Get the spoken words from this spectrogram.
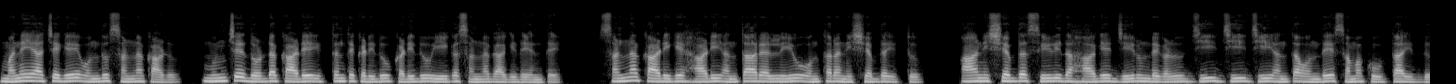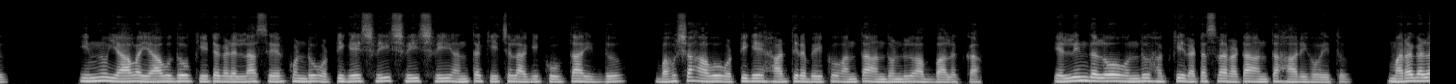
ಮನೆಯಾಚೆಗೆ ಒಂದು ಸಣ್ಣ ಕಾಡು. ಮುಂಚೆ ದೊಡ್ಡ ಕಾಡೇ ಇತ್ತಂತೆ ಕಡಿದು ಕಡಿದು ಈಗ ಸಣ್ಣಗಾಗಿದೆಯಂತೆ. ಸಣ್ಣ ಕಾಡಿಗೆ ಹಾಡಿ ಅಂತಾರೆ ಅಲ್ಲಿಯೂ ಒಂಥರ ನಿಶ್ಶಬ್ದ ಇತ್ತು. ಆ ನಿಶ್ಶಬ್ದ ಸೀಳಿದ ಹಾಗೆ ಜೀರುಂಡೆಗಳು ಜೀ ಜೀ ಜೀ ಅಂತ ಒಂದೇ ಸಮ ಕೂಗ್ತಾ ಇದ್ದು. ಇನ್ನು ಯಾವ ಯಾವುದೋ ಕೀಟಗಳೆಲ್ಲ ಸೇರ್ಕೊಂಡು ಒಟ್ಟಿಗೆ ಶ್ರೀ ಶ್ರೀ ಶ್ರೀ ಅಂತ ಕೀಚಲಾಗಿ ಕೂಗ್ತಾ ಇದ್ದು. ಬಹುಶಃ ಅವು ಒಟ್ಟಿಗೆ ಹಾಡ್ತಿರಬೇಕು ಅಂತ ಅಂದೊಂಡ್ಲು ಅಬ್ಬಾಲಕ್ಕ. ಎಲ್ಲಿಂದಲೋ ಒಂದು ಹಕ್ಕಿ ರಟಸ್ರ ರಟ ಅಂತ ಹಾರಿಹೋಯಿತು. ಮರಗಳ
